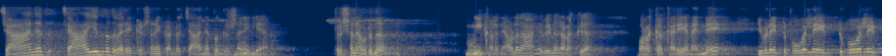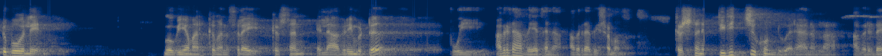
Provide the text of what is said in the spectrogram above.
ചാഞ്ഞത് ചായുന്നത് വരെ കൃഷ്ണനെ കണ്ടു. ചാഞ്ഞപ്പം കൃഷ്ണനില്ല. കൃഷ്ണൻ അവിടുന്ന് മുങ്ങിക്കളഞ്ഞു. അവൾ താഴെ വീണ് കിടക്കുക. ഉറക്ക കരയണം. എന്നെ ഇവിടെ ഇട്ട് പോവല്ലേ ഇട്ട് പോവല്ലേ ഇട്ട് പോവല്ലേ? ഗോപികമാർക്ക് മനസ്സിലായി. കൃഷ്ണൻ എല്ലാവരെയും വിട്ട് പോയി. അവരുടെ ആ വേദന അവരുടെ വിഷമം കൃഷ്ണനെ തിരിച്ചു കൊണ്ടുവരാനുള്ള അവരുടെ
